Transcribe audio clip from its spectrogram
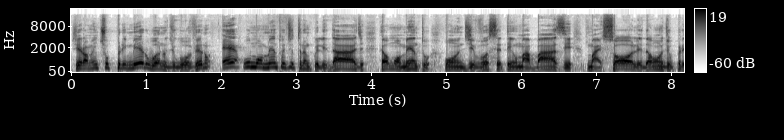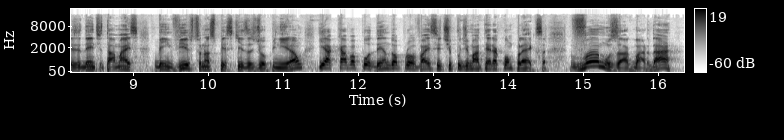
Geralmente, o primeiro ano de governo é o momento de tranquilidade, é o momento onde você tem uma base mais sólida, onde o presidente está mais bem visto nas pesquisas de opinião e acaba podendo aprovar esse tipo de matéria complexa. Vamos aguardar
